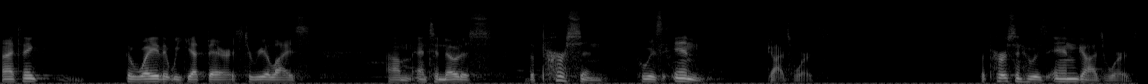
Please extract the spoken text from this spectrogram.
And I think the way that we get there is to realize um, and to notice the person who is in God's words. The person who is in God's words.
